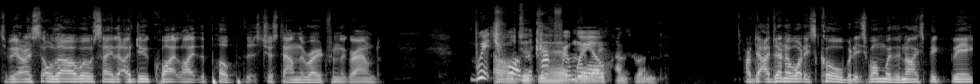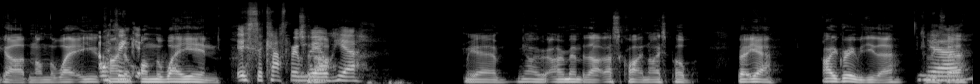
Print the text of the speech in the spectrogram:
To be honest, although I will say that I do quite like the pub that's just down the road from the ground. Which Oh, one? did The Catherine the Wheel. fans one. I, d- I don't know what it's called, but it's one with a nice big beer garden on the way. You kind of on the way in. It's the Catherine Wheel, that- yeah. Yeah, I, I remember that. That's quite a nice pub. But yeah, I agree with you there. To be yeah. fair,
